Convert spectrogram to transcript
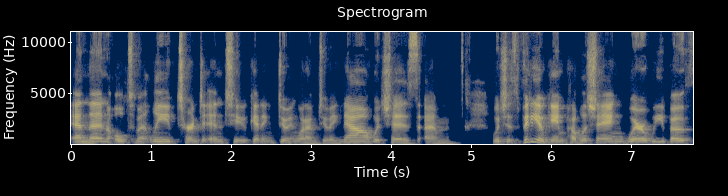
and then ultimately turned into getting doing what i'm doing now which is um, which is video game publishing where we both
